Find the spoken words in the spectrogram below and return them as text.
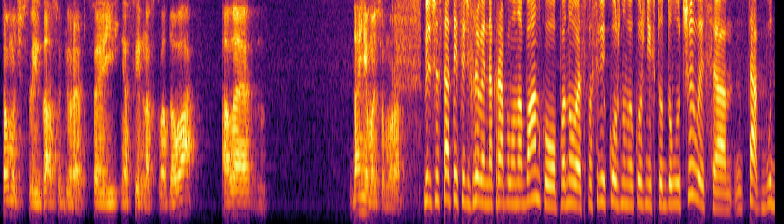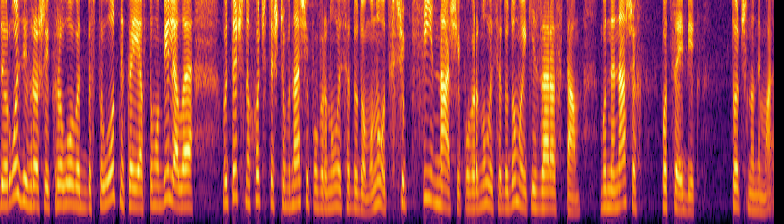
в тому числі і засобів РЕП. Це їхня сильна складова, але даємо цьому раду. Більше 100 тисяч гривень накрапало на банку. Панове, спасибі кожному і кожній, хто долучилися. Так, буде розіграш і криловид безпілотника і автомобіль, але ви точно хочете, щоб наші повернулися додому. Ну от щоб всі наші повернулися додому, які зараз там, бо не наших по цей бік. Точно немає.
